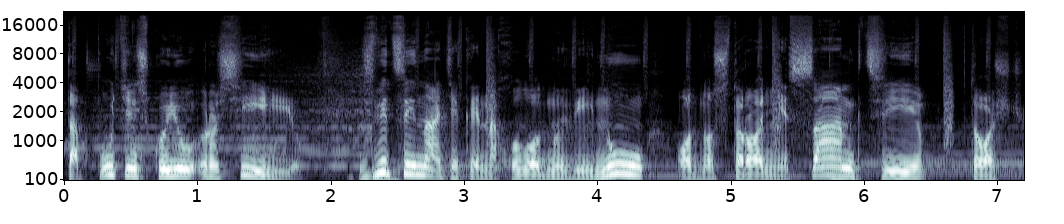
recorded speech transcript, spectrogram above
та путінською Росією. Звідси й натяки на холодну війну, односторонні санкції тощо.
